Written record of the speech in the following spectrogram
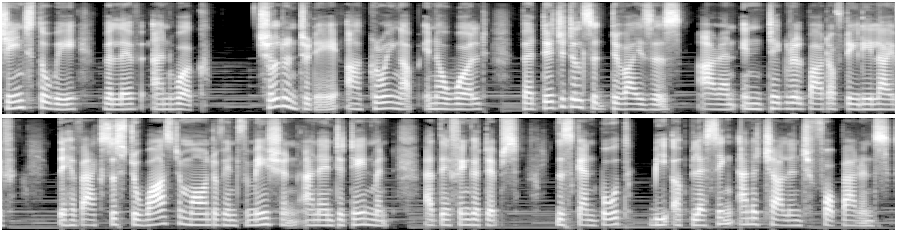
changed the way we live and work. Children today are growing up in a world where digital devices are an integral part of daily life. They have access to vast amount of information and entertainment at their fingertips. This can both be a blessing and a challenge for parents.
